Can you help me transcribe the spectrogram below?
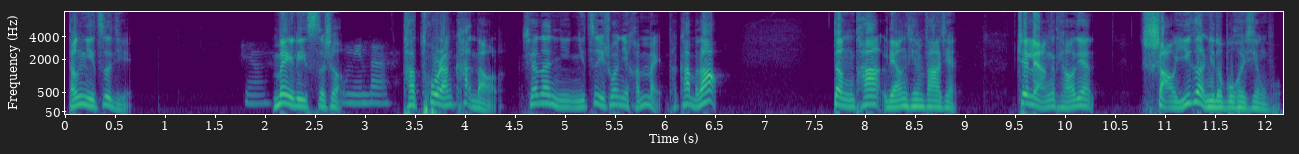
等你自己。行，魅力四射。明白。他突然看到了，现在你你自己说你很美，他看不到。等他良心发现，这两个条件少一个你都不会幸福。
